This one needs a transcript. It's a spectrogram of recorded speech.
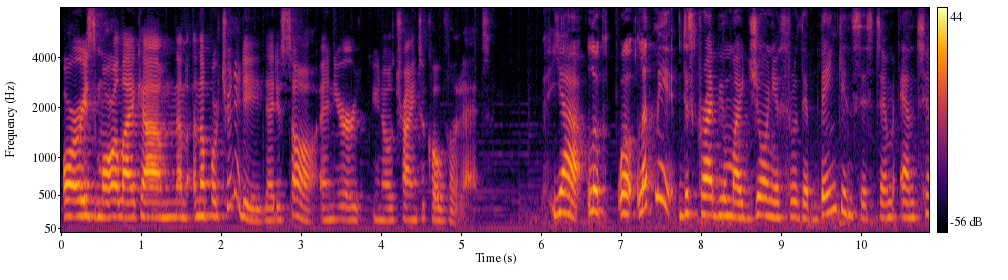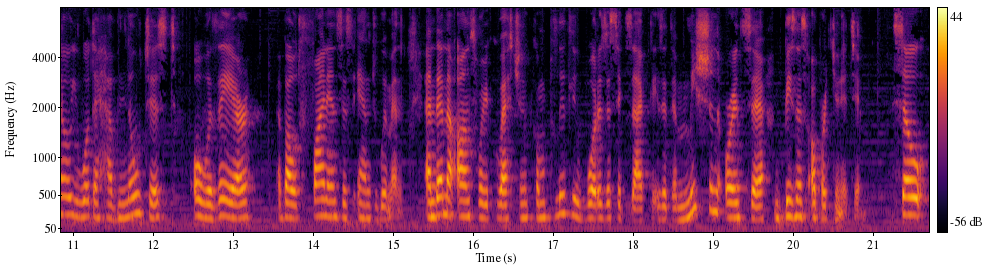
or is more like um, an, an opportunity that you saw and you're you know trying to cover that yeah, look, well, let me describe you my journey through the banking system and tell you what I have noticed over there about finances and women. And then I answer your question completely what is this exactly? Is it a mission or it's a business opportunity? So,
